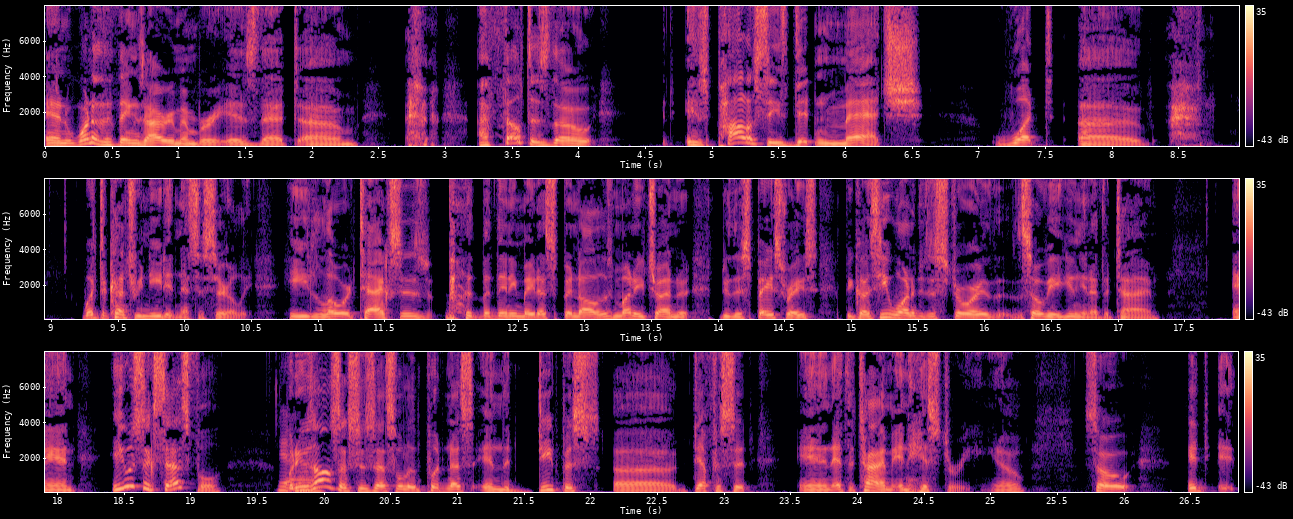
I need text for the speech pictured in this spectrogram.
And one of the things I remember is that um, I felt as though his policies didn't match what uh, what the country needed necessarily. He lowered taxes, but then he made us spend all his money trying to do the space race because he wanted to destroy the Soviet Union at the time. And he was successful, yeah. but he was also successful in putting us in the deepest uh, deficit in at the time in history. You know, so it, it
